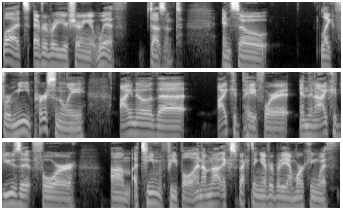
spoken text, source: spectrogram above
but everybody you're sharing it with doesn't. And so, like for me personally, I know that I could pay for it and then I could use it for um, a team of people. And I'm not expecting everybody I'm working with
